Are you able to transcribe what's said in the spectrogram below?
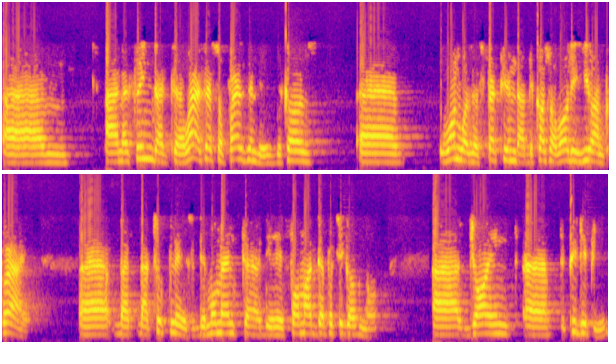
Um, and I think that uh, why I say surprisingly is because uh, one was expecting that because of all the hue and cry uh, that, that took place the moment uh, the former deputy governor uh, joined uh, the PDP,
